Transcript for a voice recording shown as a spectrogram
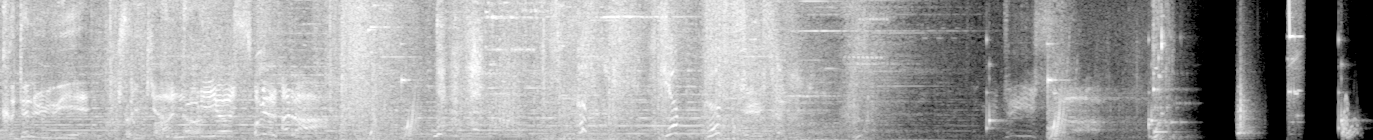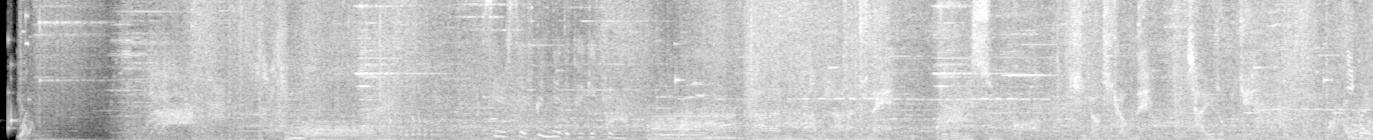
그들을 위해 존재 안우리여 소멸하라. 얍! 흑! 세상. 슬슬 끝내도 되겠군 바람이 마음을 알아주네 구름이 숨고 기러기가 오네 자유롭게 이걸로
